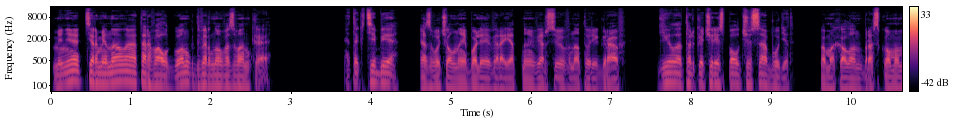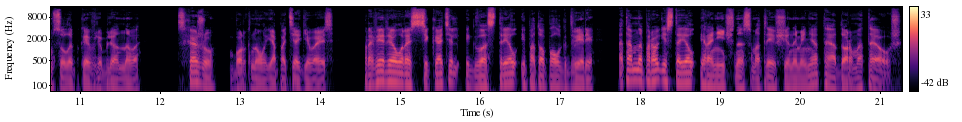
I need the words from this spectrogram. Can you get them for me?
меня от терминала оторвал гонг дверного звонка. «Это к тебе», — озвучил наиболее вероятную версию в натуре граф. «Гила только через полчаса будет», — помахал он броскомом с улыбкой влюбленного. «Схожу», — буркнул я, потягиваясь. Проверил рассекатель, иглострел и потопал к двери. А там на пороге стоял иронично смотрящий на меня Теодор Матеуш.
